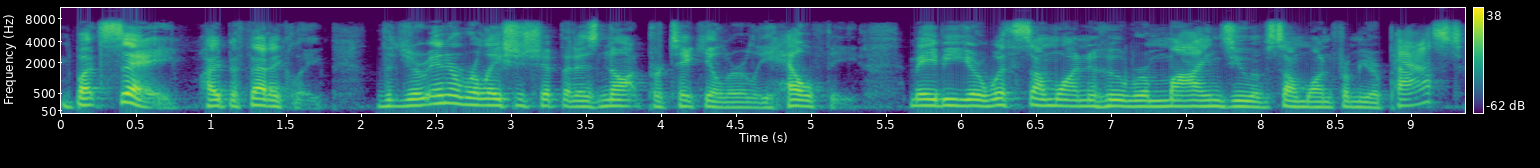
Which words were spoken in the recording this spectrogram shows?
But say, hypothetically, that you're in a relationship that is not particularly healthy. Maybe you're with someone who reminds you of someone from your past.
